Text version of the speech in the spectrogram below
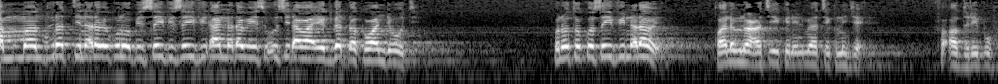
ammaan duratti na dhawe kunoo bisayfi sayfiidhaan na dhawe usi dhawaa eeggadhu akka waan je'uuti kunoo tokko sayfii na dhawe قال ابن عتيك الماتك نجي فأضربه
